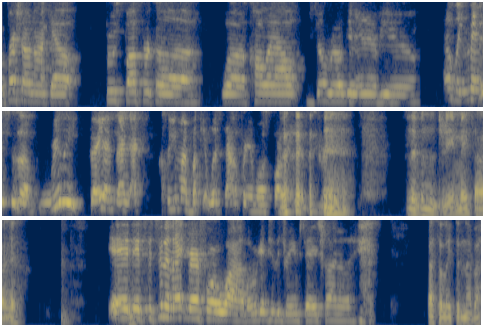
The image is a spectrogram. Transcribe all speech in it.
a first round knockout. Bruce Buffer uh, uh, call out, Joe Rogan interview. I was like, man, this is a really great. I, I clean my bucket list out for the most part. This is great. Living the dream, mate, aren't you? Yeah, it's, it's, it's been a nightmare for a while, but we're getting to the dream stage finally. Better late than never.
